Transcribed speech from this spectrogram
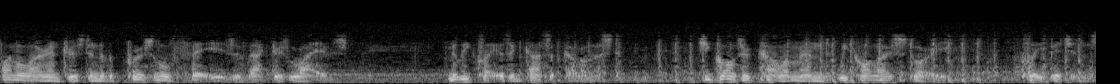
funnel our interest into the personal phase of actors' lives. Millie Clay is a gossip columnist. She calls her column, and we call our story, Clay Pigeons.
